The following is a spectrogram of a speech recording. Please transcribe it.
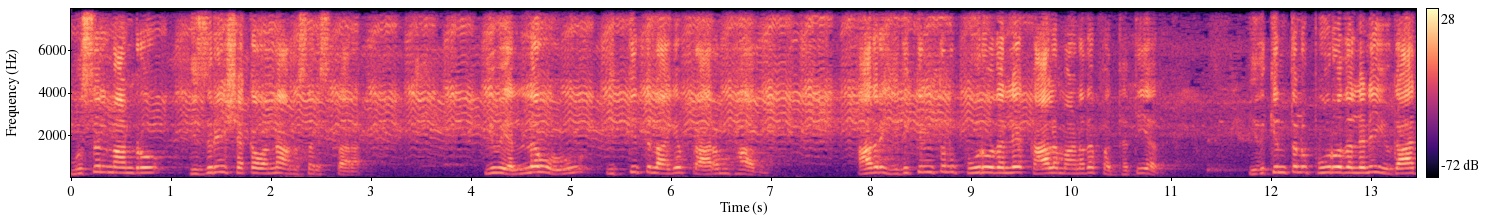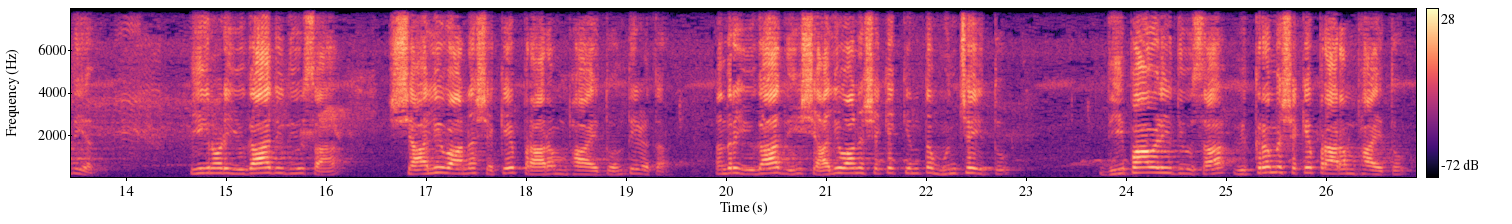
ಮುಸಲ್ಮಾನರು ಹಿಜ್ರಿ ಶಕವನ್ನು ಅನುಸರಿಸ್ತಾರೆ. ಇವೆಲ್ಲವೂ ಇತ್ತಿತ್ತಲಾಗಿ ಪ್ರಾರಂಭ ಆದವು. ಆದರೆ ಇದಕ್ಕಿಂತಲೂ ಪೂರ್ವದಲ್ಲೇ ಕಾಲಮಾನದ ಪದ್ಧತಿ ಅದು. ಇದಕ್ಕಿಂತಲೂ ಪೂರ್ವದಲ್ಲೇ ಯುಗಾದಿ ಅದು. ಈಗ ನೋಡಿ ಯುಗಾದಿ ದಿವಸ ಶಾಲಿವಾನ ಶಕೆ ಪ್ರಾರಂಭ ಆಯಿತು ಅಂತ ಹೇಳ್ತಾರೆ. ಅಂದರೆ ಯುಗಾದಿ ಶಾಲಿವಾನ ಶಕೆಕ್ಕಿಂತ ಮುಂಚೆ ಇತ್ತು. ದೀಪಾವಳಿ ದಿವಸ ವಿಕ್ರಮ ಶಕೆ ಪ್ರಾರಂಭ ಆಯಿತು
